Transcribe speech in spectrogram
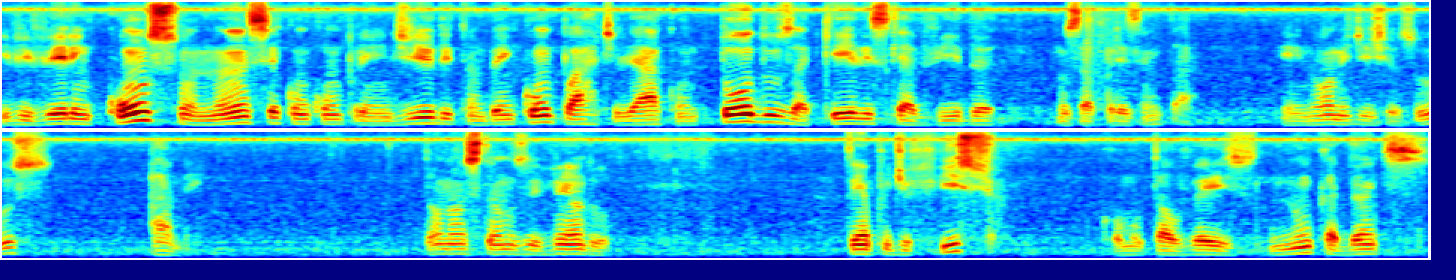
e viver em consonância com o compreendido e também compartilhar com todos aqueles que a vida nos apresentar. Em nome de Jesus, amém. Então nós estamos vivendo tempo difícil, como talvez nunca antes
